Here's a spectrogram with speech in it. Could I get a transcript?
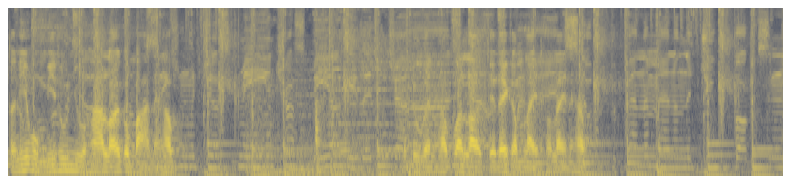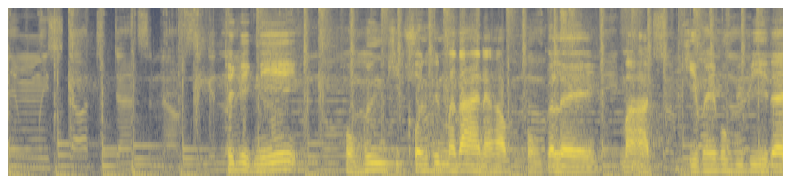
ตอนนี้ผมมีทุนอยู่ 500 กว่าบาทนะครับมาดูกันครับว่าเราจะได้กำไรเท่าไหร่นะครับ เทคนิคนี้ ผมเพิ่งคิดค้นขึ้นมาได้นะครับ ผมก็เลยมาอัดคลิปให้พวกพี่ๆได้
